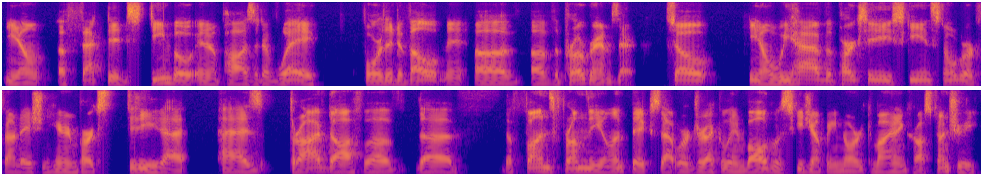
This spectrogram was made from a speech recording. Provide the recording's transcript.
you know, affected Steamboat in a positive way for the development of of the programs there. So, you know, we have the Park City Ski and Snowboard Foundation here in Park City that has thrived off of the the funds from the Olympics that were directly involved with ski jumping, Nordic combined, and cross country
